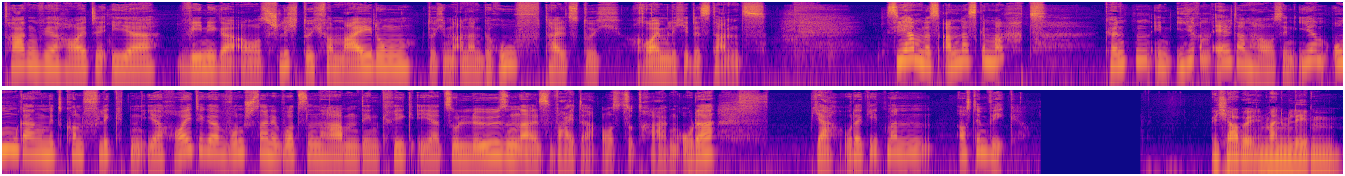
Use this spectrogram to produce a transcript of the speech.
tragen wir heute eher weniger aus, schlicht durch Vermeidung, durch einen anderen Beruf, teils durch räumliche Distanz. Sie haben das anders gemacht. könnten in Ihrem Elternhaus, in Ihrem Umgang mit Konflikten Ihr heutiger Wunsch seine Wurzeln haben, den Krieg eher zu lösen als weiter auszutragen? Oder ja, oder geht man aus dem Weg? Ich habe in meinem Leben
